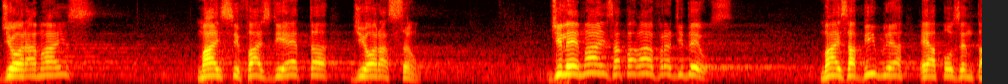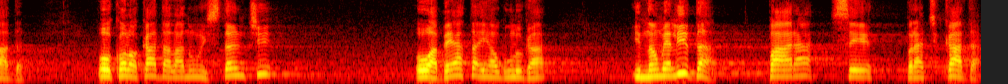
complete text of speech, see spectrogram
de orar mais, mas se faz dieta de oração, de ler mais a palavra de Deus, mas a Bíblia é aposentada ou colocada lá num estante, ou aberta em algum lugar, e não é lida para ser praticada.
